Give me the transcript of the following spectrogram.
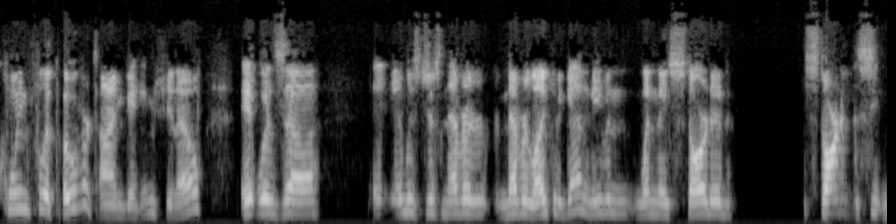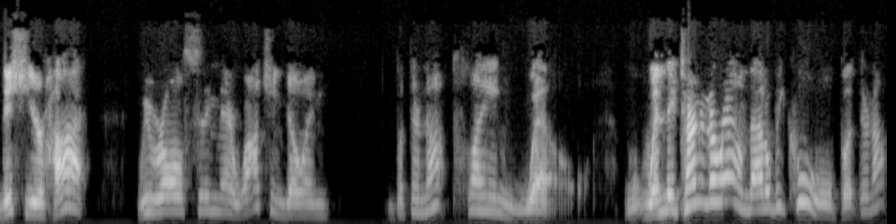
coin flip overtime games. You know, it was uh, it, it was just never never like it again. And even when they started started see this year hot, we were all sitting there watching, going, but they're not playing well when they turn it around, that'll be cool, but they're not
